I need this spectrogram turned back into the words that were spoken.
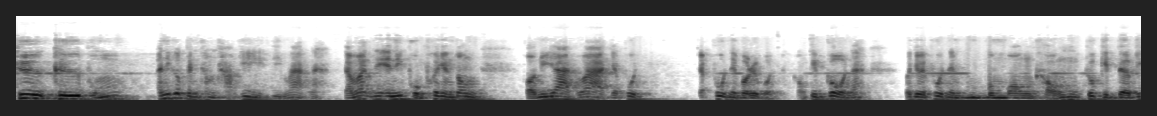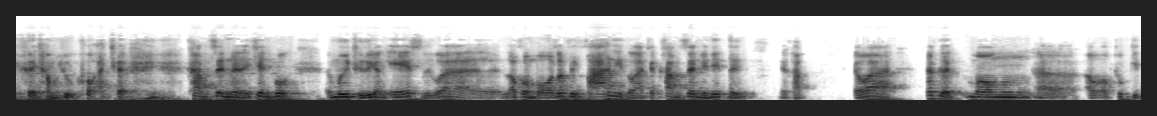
คือคือผม อันนี้ก็เป็นคำถามที่ดีมากนะ แต่ว่าอันนี้ผมก็ยังต้องขออนุญาตว่าจะพูดจะพูดในบริบทของทิปโก้นะก็จะไปพูดในมุมมองของธุรกิจเดิมที่เคยทำอยู่ก็อาจจะข้ามเส้นไปเช่น พวกมือถืออย่างเอสหรือว่าเรฟมอรถไฟฟ้านี่ก็อาจจะข้ามเส้นไปนิดหนึ่งนะครับ แต่ว่าถ้าเกิดมองเอาเอาธุรกิจ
